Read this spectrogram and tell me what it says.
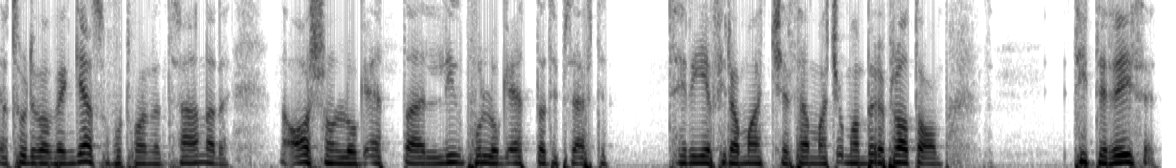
jag tror det var Wenger som fortfarande tränade, när Arsenal låg etta, Liverpool låg etta typ så efter tre, fyra matcher, fem matcher, och man började prata om titelracet.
